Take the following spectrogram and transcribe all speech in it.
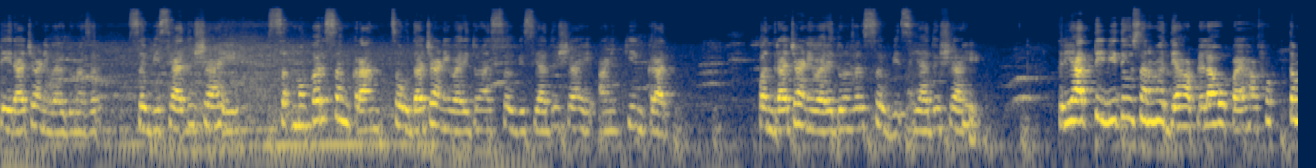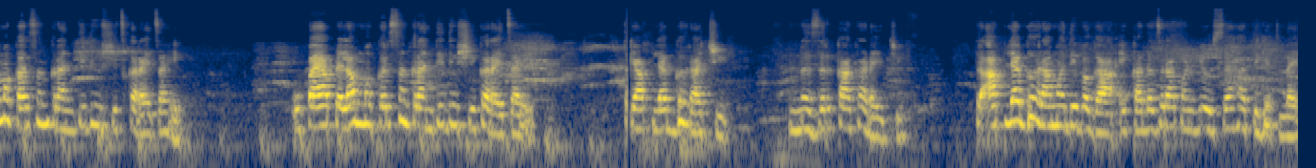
तेरा जानेवारी दोन हजार सव्वीस या दिवशी आहे. स मकर संक्रांत चौदा जानेवारी दोन हजार सव्वीस या दिवशी आहे आणि किंक्रांत पंधरा जानेवारी दोन हजार सव्वीस या दिवशी आहे. तर ह्या तिन्ही दिवसांमध्ये आपल्याला उपाय हा फक्त मकर संक्रांती दिवशीच करायचा आहे. उपाय आपल्याला मकर संक्रांती दिवशी करायचा आहे. की आपल्या घराची नजर का काढायची? तर आपल्या घरामध्ये बघा एखादा जर आपण व्यवसाय हाती घेतलाय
